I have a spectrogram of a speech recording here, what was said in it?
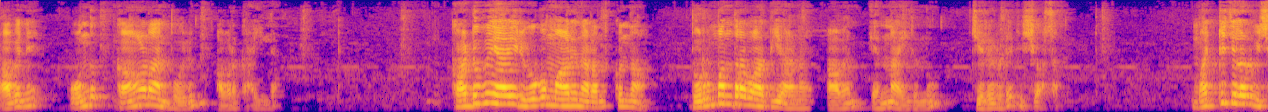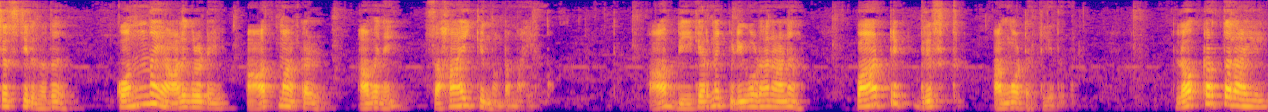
അവനെ ഒന്ന് കാണാൻ പോലും അവർക്കായില്ല. കടുവയായി രൂപം മാറി നടക്കുന്ന ദുർമന്ത്രവാദിയാണ് അവൻ എന്നായിരുന്നു ചിലരുടെ വിശ്വാസം. മറ്റു ചിലർ വിശ്വസിച്ചിരുന്നത് കൊന്നയാളുകളുടെ ആത്മാക്കൾ അവനെ സഹായിക്കുന്നുണ്ടെന്നായിരുന്നു. ആ ഭീകരനെ പിടികൂടാനാണ് പാട്രിക് ഗ്രിഫ്റ്റ് അങ്ങോട്ടെത്തിയത്. ലോക്കർത്തലായിൽ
